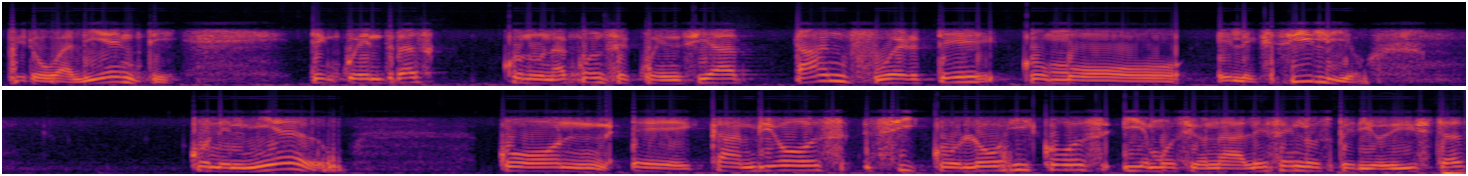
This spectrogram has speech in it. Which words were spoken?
pero valiente. Te encuentras con una consecuencia tan fuerte como el exilio, con el miedo con eh, cambios psicológicos y emocionales en los periodistas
